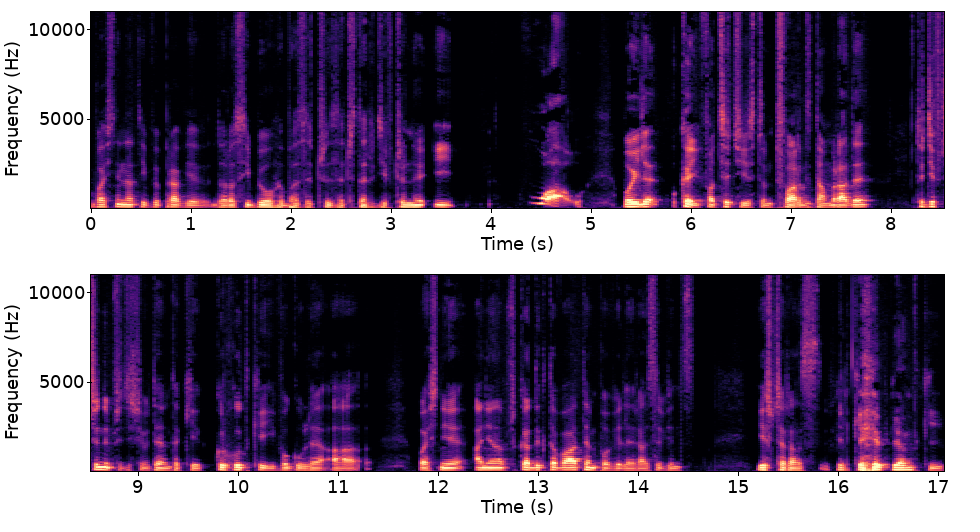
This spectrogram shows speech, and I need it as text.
właśnie na tej wyprawie do Rosji było chyba ze trzy, ze cztery dziewczyny i wow! Bo ile, okej, faceci jestem twardy, dam radę, to dziewczyny przecież się wydają takie kruchutkie i w ogóle, a właśnie Ania na przykład dyktowała tempo wiele razy, więc jeszcze raz wielkie piątki.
